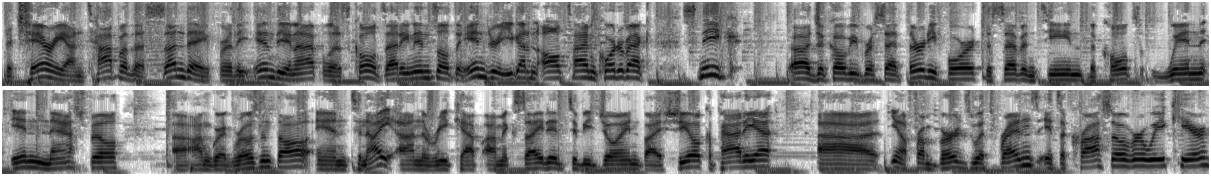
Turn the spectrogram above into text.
the cherry on top of the Sunday for the Indianapolis Colts, adding insult to injury. You got an all-time quarterback sneak. Uh, Jacoby Brissett, 34 to 17. The Colts win in Nashville. Uh, I'm Gregg Rosenthal, and tonight on the recap, I'm excited to be joined by Sheil Kapadia. Uh, you know, from Birds with Friends, it's a crossover week here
